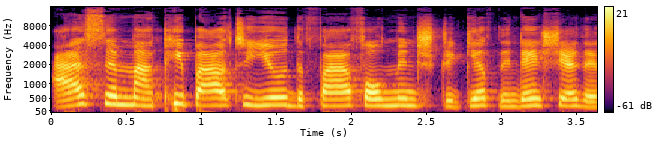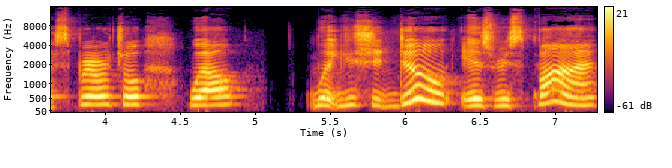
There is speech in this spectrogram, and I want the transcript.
I send my people out to you, the fivefold ministry gift, and they share their spiritual, well, what you should do is respond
